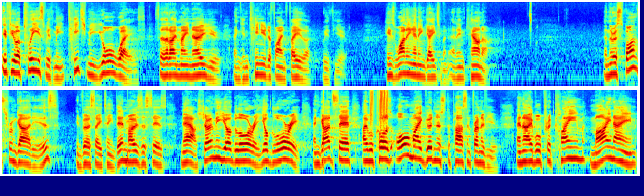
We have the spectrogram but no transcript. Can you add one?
If you are pleased with me, teach me your ways so that I may know you and continue to find favor with you. He's wanting an engagement, an encounter. And the response from God is, in verse 18, then Moses says, Now show me your glory, your glory. And God said, I will cause all my goodness to pass in front of you, and I will proclaim my name,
